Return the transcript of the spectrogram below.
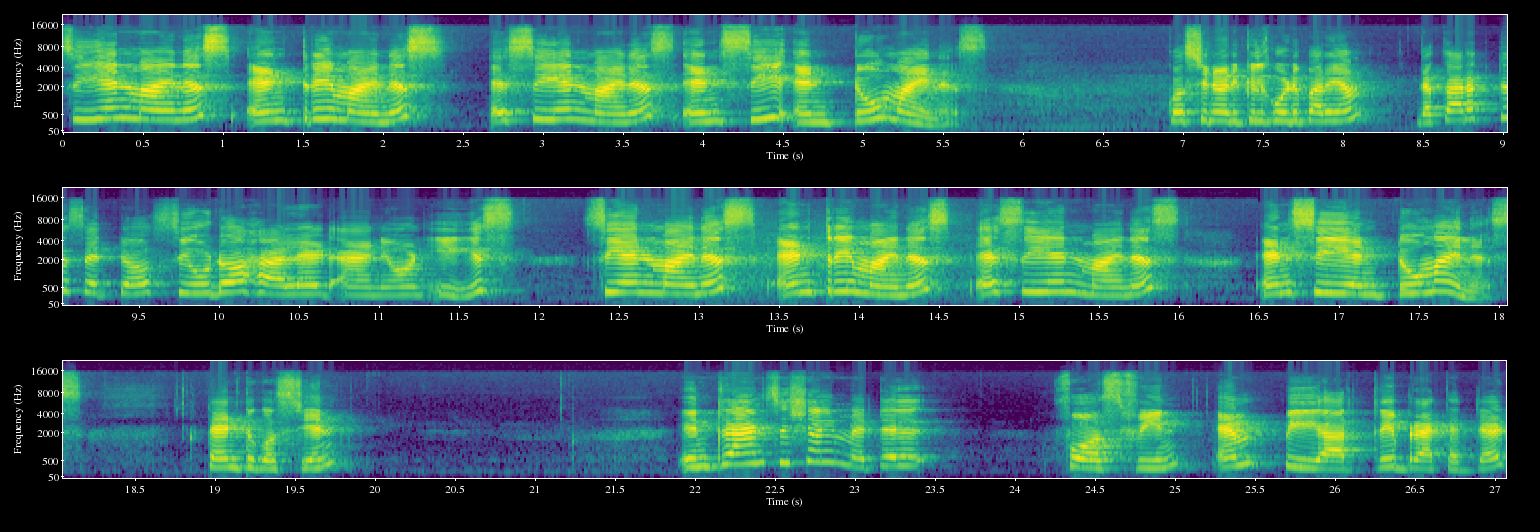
Cn minus, N3 minus, SCN minus, NCN2 minus. ക്വസ്റ്റ്യൻ ഒരിക്കൽ കൂടി പറയാം ദ കറക്റ്റ് സെറ്റ് ഓഫ് സ്യൂഡോ ഹാലൈഡ് ആനിയോൺ ഈസ് സി എൻ മൈനസ് എൻ ത്രീ മൈനസ് എസ് സി എൻ മൈനസ് എൻ സി എൻ ടു മൈനസ് ടെൻത്ത് ക്വസ്റ്റ്യൻ ഇൻ ട്രാൻസിഷൻ മെറ്റൽ phosphine MPR3 bracketed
